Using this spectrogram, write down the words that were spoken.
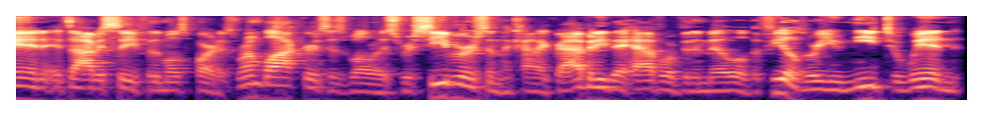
And it's obviously for the most part as run blockers as well as receivers and the kind of gravity they have over the middle of the field where you need to win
